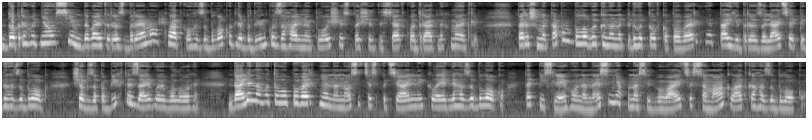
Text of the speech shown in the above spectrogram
Доброго дня усім! Давайте розберемо кладку газоблоку для будинку загальною площею 160 квадратних метрів. Першим етапом було виконана підготовка поверхні та гідроізоляція під газоблок, щоб запобігти зайвої вологи. Далі на готову поверхню наноситься спеціальний клей для газоблоку, та після його нанесення у нас відбувається сама кладка газоблоку.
